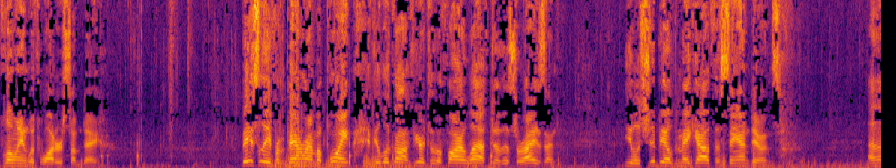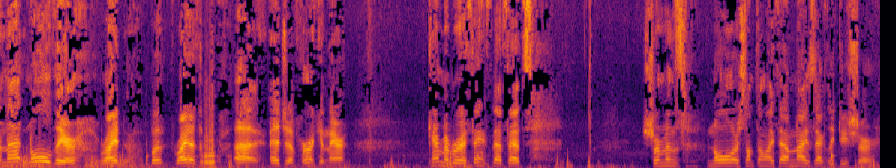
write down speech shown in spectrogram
flowing with water someday. Basically, from Panorama Point, if you look off here to the far left of this horizon, you should be able to make out the sand dunes. And then that knoll there, right, but right at the uh, edge of Hurricane there, can't remember, I think that that's Sherman's Knoll or something like that. I'm not exactly too sure.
